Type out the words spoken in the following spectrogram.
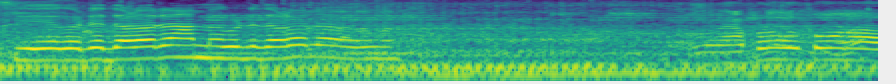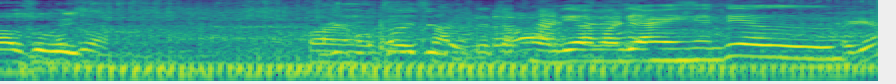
ସିଏ ଗୋଟେ ଦଳର ଆମେ ଗୋଟେ ଦଳର ଆଉ। ମାନେ ଆପଣଙ୍କର କ'ଣ ଆଉ ସବୁ ହେଇଛି? କ'ଣ ହେଇଛି, ସମସ୍ତେ ତ ଖଣ୍ଡିଆ ମଣ୍ଡିଆ ହେଇଛନ୍ତି ଆଉ। ଆଜ୍ଞା?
